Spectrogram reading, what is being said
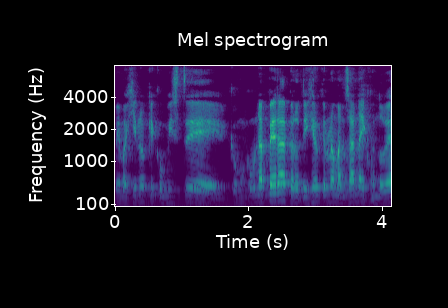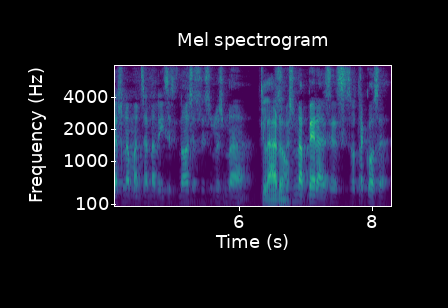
me imagino que comiste como, como una pera, pero te dijeron que era una manzana y cuando veas una manzana le dices, no, eso, eso no es una, Claro. no es una pera, eso es, es otra cosa.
